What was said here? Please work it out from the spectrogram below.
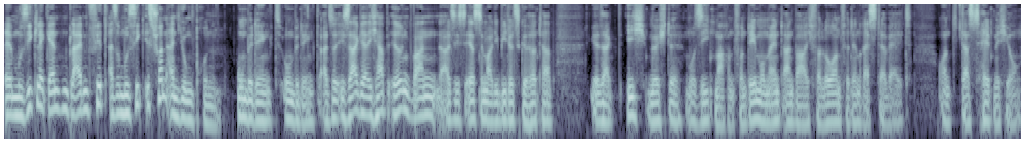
Äh, Musiklegenden bleiben fit. Also Musik ist schon ein Jungbrunnen. Unbedingt, unbedingt. Also ich sage ja, ich habe irgendwann, als ich das erste Mal die Beatles gehört habe, gesagt, ich möchte Musik machen. Von dem Moment an war ich verloren für den Rest der Welt. Und das hält mich jung.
